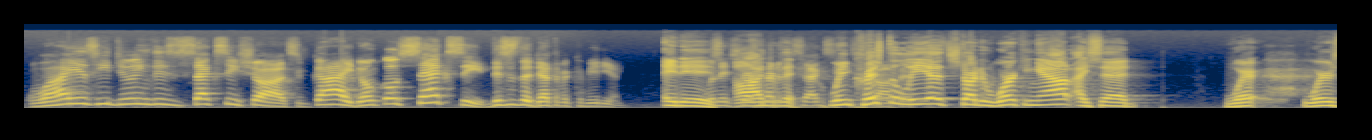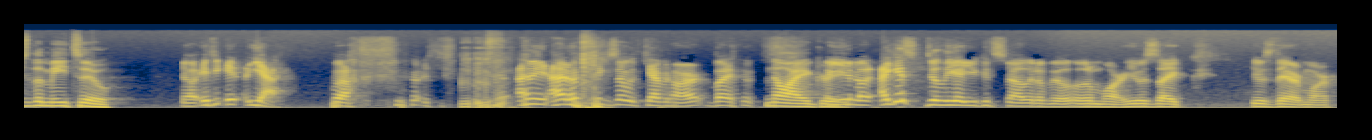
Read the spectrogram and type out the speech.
Why is he doing these sexy shots? Guy, don't go sexy. This is the death of a comedian. It is. When they start on trying to be the- sexy, when Chris. D'Elia started working out, I said, "Where, where's the Me Too?" No, if it, yeah. Well, I mean, I don't think so with Kevin Hart, but No, I but, agree. you know, I guess D'Elia, you could smell it a, bit, a little more. He was like, he was there more.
